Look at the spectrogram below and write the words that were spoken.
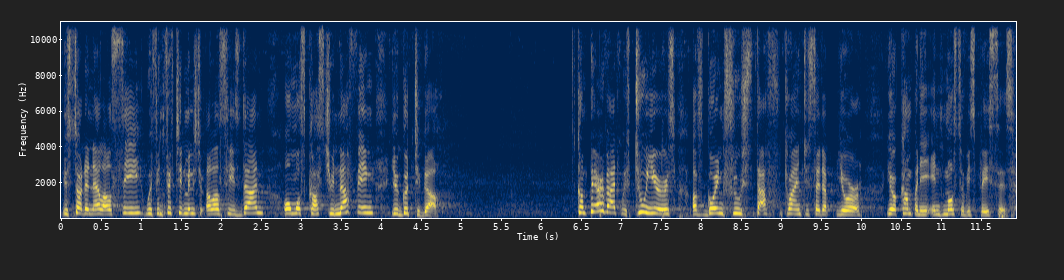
you start an LLC, within 15 minutes your LLC is done, almost costs you nothing, you're good to go. Compare that with two years of going through stuff trying to set up your, your company in most of these places.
